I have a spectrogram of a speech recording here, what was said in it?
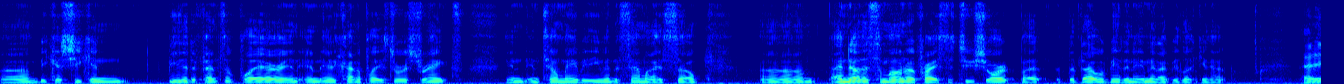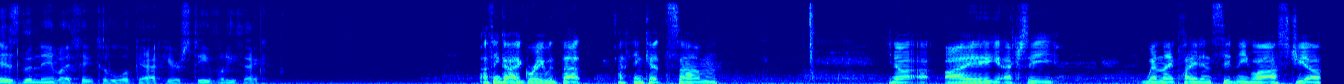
um, because she can be the defensive player, and, and, and it kind of plays to her strengths until maybe even the semis. So um, I know the Simona price is too short, but but that would be the name that I'd be looking at. That is the name I think to look at here, Steve. What do you think? I think I agree with that. I think it's um, you know, I actually when they played in Sydney last year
